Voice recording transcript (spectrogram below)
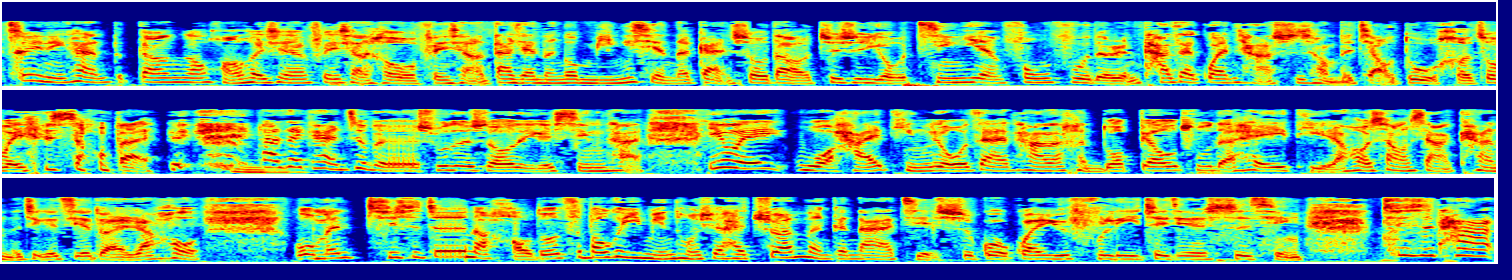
所以你看，刚刚黄鹤先生分享和我分享，大家能够明显的感受到，就是有经验丰富的人，他在观察市场的角度和作为一个小白，他在看这本书的时候的一个心态。因为我还停留在他的很多标出的黑体，然后上下看的这个阶段。然后我们其实真的好多次，包括一鸣同学还专门跟大家解释过关于复利这件事情。其实他。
